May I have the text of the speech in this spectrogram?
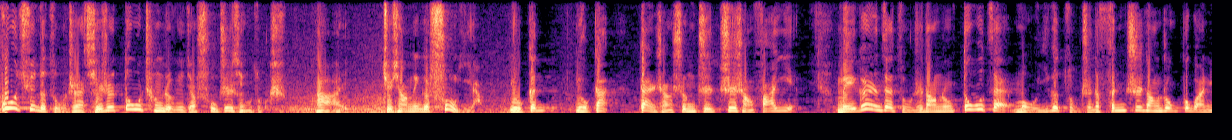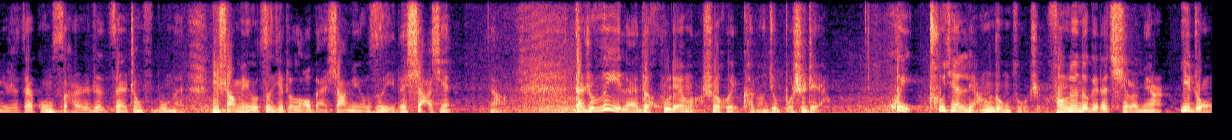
过去的组织其实都称之为叫树枝型组织啊，就像那个树一样，有根有干，干上生枝，枝上发叶。每个人在组织当中都在某一个组织的分支当中，不管你是在公司还是在政府部门，你上面有自己的老板，下面有自己的下线啊。但是未来的互联网社会可能就不是这样。会出现两种组织，冯仑都给它起了名儿。一种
